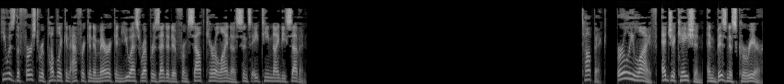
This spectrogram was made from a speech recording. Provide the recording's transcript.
He was the first Republican African American U.S. representative from South Carolina since 1897. Early life, education, and business career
